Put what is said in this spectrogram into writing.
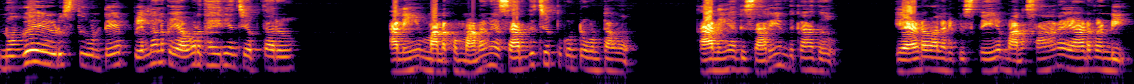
నువ్వే ఏడుస్తూ ఉంటే పిల్లలకు ఎవరు ధైర్యం చెప్తారు? అని మనకు మనమే సర్ది చెప్పుకుంటూ ఉంటాము. కానీ అది సరైంది కాదు. ఏడవాలనిపిస్తే మనసారా ఏడవండి.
